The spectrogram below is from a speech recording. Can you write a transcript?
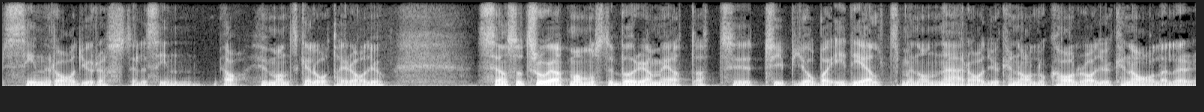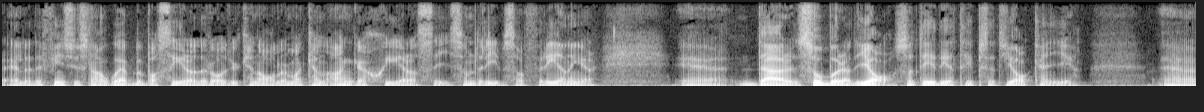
sin radioröst eller sin, ja, hur man ska låta i radio. Sen så tror jag att man måste börja med att, att eh, typ jobba ideellt med någon närradiokanal, lokalradiokanal eller, eller det finns ju sådana webbaserade radiokanaler man kan engagera sig i som drivs av föreningar. Eh, där, så började jag, så det är det tipset jag kan ge. Eh,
